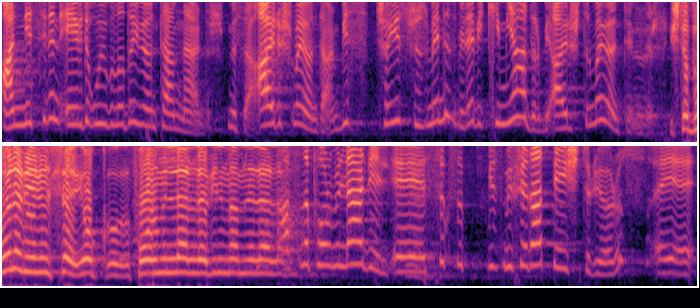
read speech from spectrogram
annesinin evde uyguladığı yöntemlerdir. Mesela ayrışma yöntemi. Biz çayı süzmeniz bile bir kimyadır, bir ayrıştırma yöntemidir. işte böyle verilse yok e, formüllerle bilmem nelerle. Aslında formüller değil. Ee, sık sık biz müfredat değiştiriyoruz. Ee,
